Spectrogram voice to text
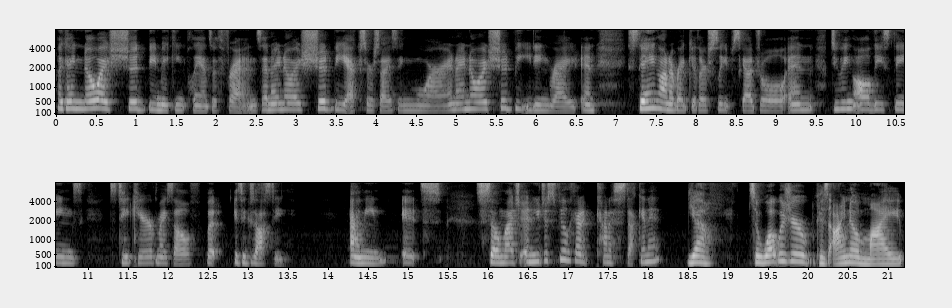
Like, I know I should be making plans with friends, and I know I should be exercising more, and I know I should be eating right, and staying on a regular sleep schedule, and doing all these things to take care of myself, but it's exhausting. I mean, it's so much, and you just feel kind of kind of stuck in it. Yeah. So what was your because I know my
